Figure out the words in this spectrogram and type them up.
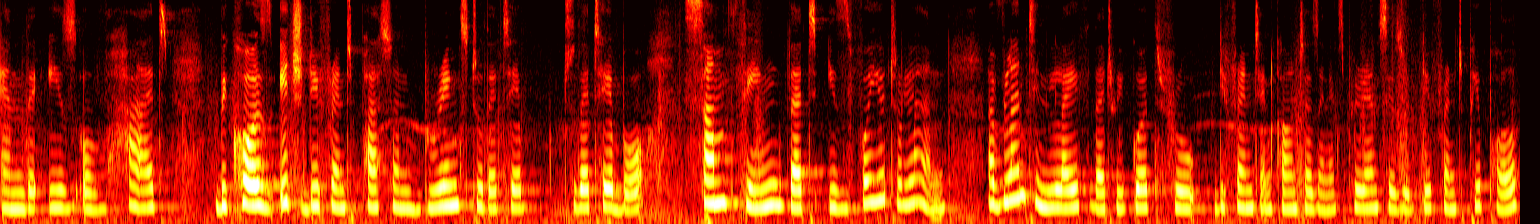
and the ease of heart, because each different person brings to the, tab- to the table something that is for you to learn. I've learned in life that we go through different encounters and experiences with different people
